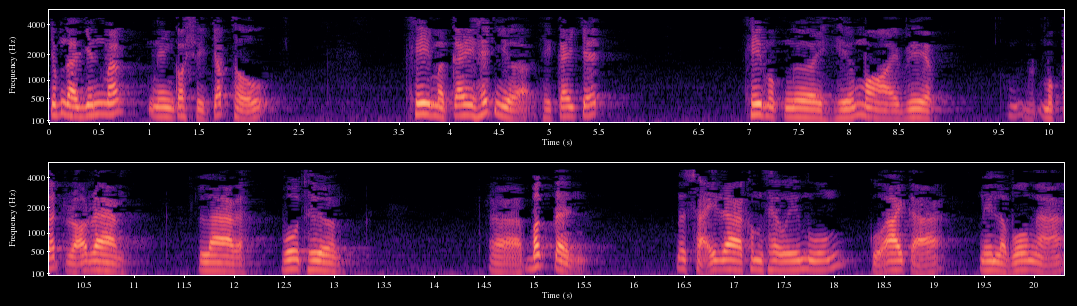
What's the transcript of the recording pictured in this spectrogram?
chúng ta dính mắc nên có sự chấp thủ. Khi mà cây hết nhựa thì cây chết. Khi một người hiểu mọi việc một cách rõ ràng là vô thường à, bất tịnh nó xảy ra không theo ý muốn của ai cả nên là vô ngã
